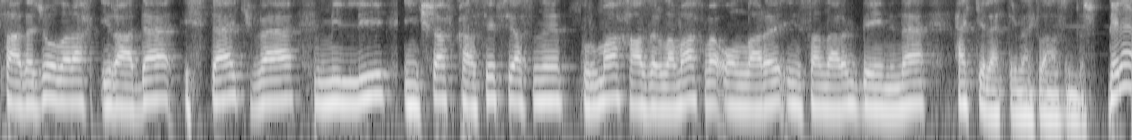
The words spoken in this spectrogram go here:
sadəcə olaraq iradə, istək və milli inkişaf konsepsiyasını qurmaq, hazırlamaq və onları insanların beyninə həkk elətdirmək lazımdır. Belə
